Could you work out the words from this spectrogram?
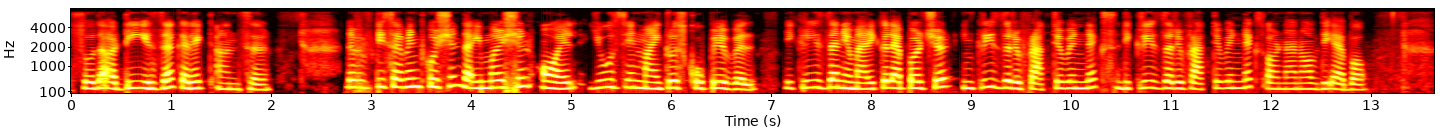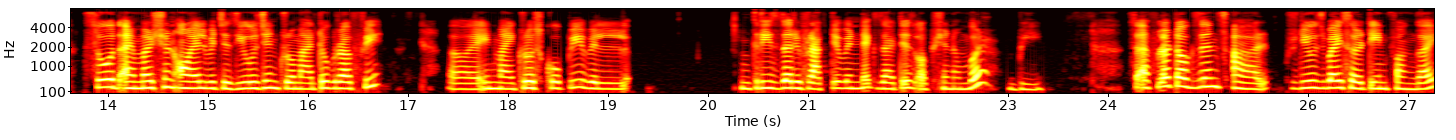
So the D is the correct answer. The 57th question the immersion oil used in microscopy will decrease the numerical aperture, increase the refractive index, decrease the refractive index or none of the above. So the immersion oil which is used in chromatography uh, in microscopy will increase the refractive index that is option number B. So aflatoxins are produced by certain fungi,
